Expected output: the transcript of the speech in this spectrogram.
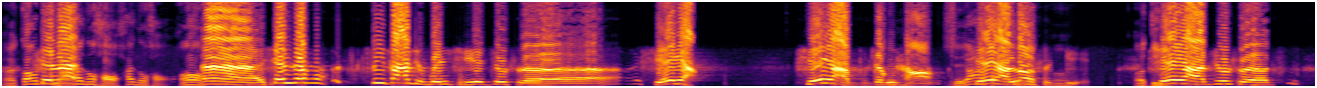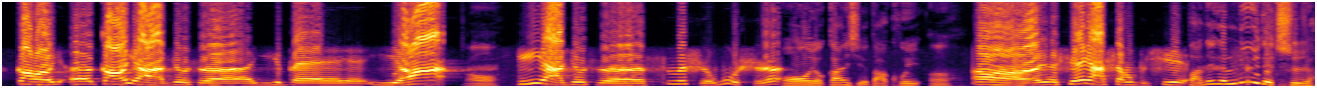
哎，刚正现在常还能好，还能好啊。哎，现在我最大的问题就是血压，血压不正常，血压血压老是低血压就是高呃高压就是一百一二，哦。低压就是四十五十，哦哟，肝血大亏，嗯，啊，血压上不去，把那个绿的吃上。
